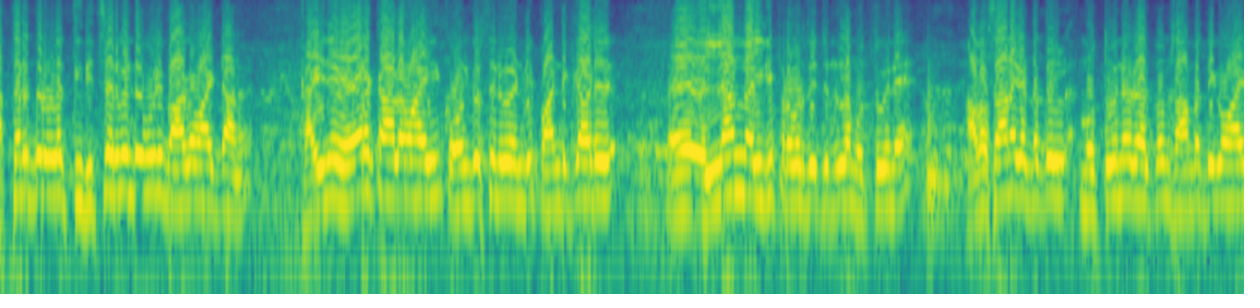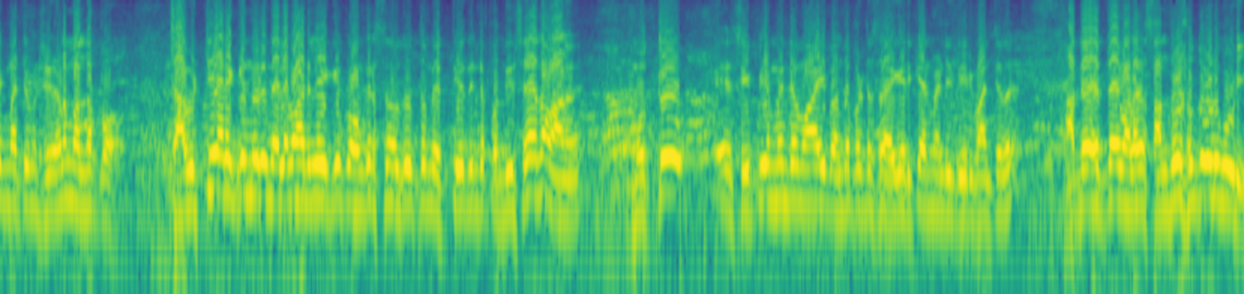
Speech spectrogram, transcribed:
അത്തരത്തിലുള്ള തിരിച്ചറിവിന്റെ കൂടി ഭാഗമായിട്ടാണ് കഴിഞ്ഞ ഏറെക്കാലമായി കോൺഗ്രസിന് വേണ്ടി പാണ്ടിക്കാട് എല്ലാം നൽകി പ്രവർത്തിച്ചിട്ടുള്ള മുത്തുവിനെ അവസാന ഘട്ടത്തിൽ മുത്തുവിന് ഒരല്പം സാമ്പത്തികമായും മറ്റും ക്ഷീണം വന്നപ്പോൾ ചവിട്ടി അരയ്ക്കുന്ന ഒരു നിലപാടിലേക്ക് കോൺഗ്രസ് നേതൃത്വം എത്തിയതിന്റെ പ്രതിഷേധമാണ് മുത്തു സി പി എമ്മിന്റെമായി ബന്ധപ്പെട്ട് സഹകരിക്കാൻ വേണ്ടി തീരുമാനിച്ചത്. അദ്ദേഹത്തെ വളരെ സന്തോഷത്തോടു കൂടി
